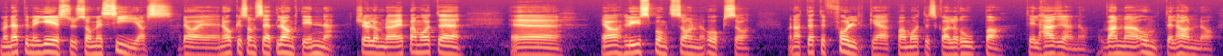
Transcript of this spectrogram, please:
men dette med Jesus som Messias det er noe som sitter langt inne. Selv om det er på en måte eh, ja, lyspunkt sånn også. Men at dette folket her på en måte skal rope til Herren og vende om til Han. og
